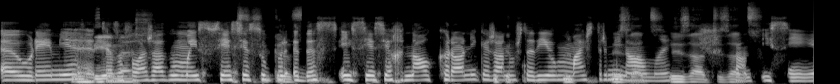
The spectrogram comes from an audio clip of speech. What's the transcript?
A urémia, Edemas. estás a falar já de uma insuficiência, super, da insuficiência renal crónica já num estadio mais terminal, exato, não é? Exato, exato. Pronto, e sim,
